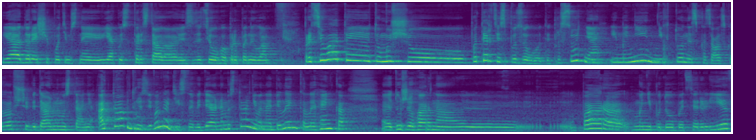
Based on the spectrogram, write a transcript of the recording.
я, до речі, потім з нею якось перестала з цього припинила працювати, тому що потертість позолоти присутня, і мені ніхто не сказав. Сказав, що в ідеальному стані. А так, друзі, вона дійсно в ідеальному стані, вона біленька, легенька, е, дуже гарна е, пара. Мені подобається рельєф.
